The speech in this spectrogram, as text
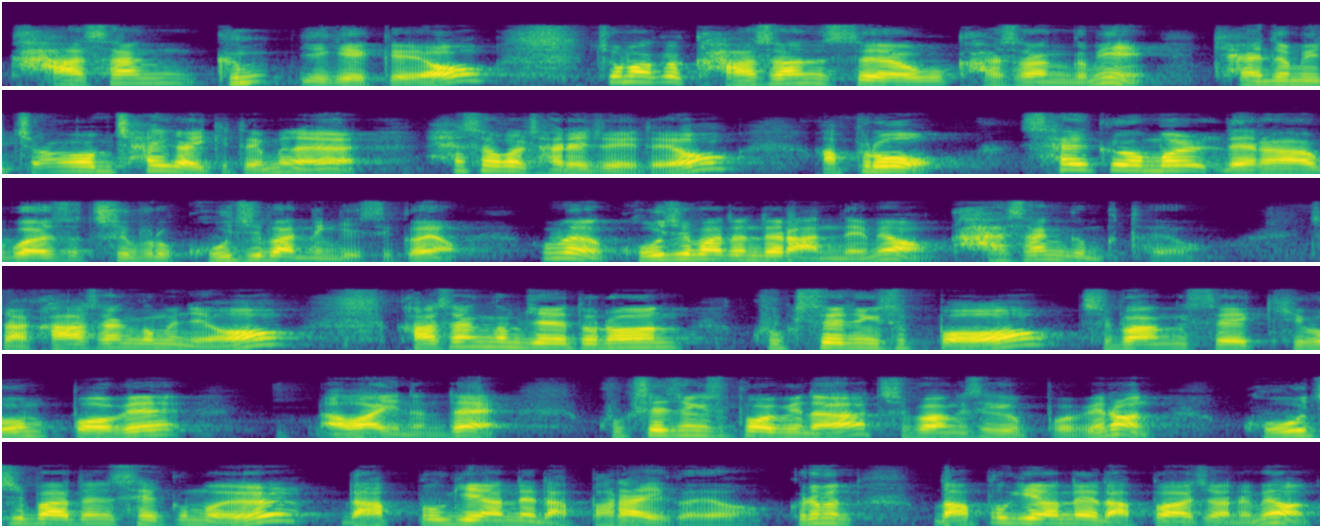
가상금 얘기할게요. 좀 아까 가산세하고 가상금이 개념이 좀 차이가 있기 때문에 해석을 잘 해줘야 돼요. 앞으로 세금을 내라고 해서 집으로 고지받는 게 있을 거예요. 그러면 고지받은 대로 안 내면 가상금부터요. 자, 가상금은요. 가상금 제도는 국세징수법, 지방세 기본법에 나와 있는데 국세징수법이나 지방세법에는 고지받은 세금을 납부기한에 납하라 이거예요. 그러면 납부기한에 납부하지 않으면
